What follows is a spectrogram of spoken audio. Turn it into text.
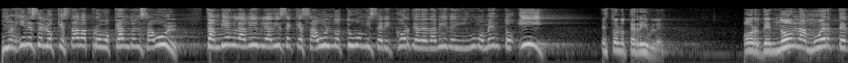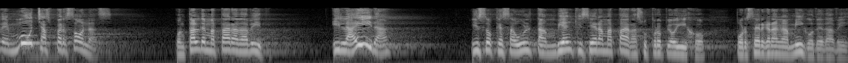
Imagínense lo que estaba provocando en Saúl. También la Biblia dice que Saúl no tuvo misericordia de David en ningún momento y, esto es lo terrible, ordenó la muerte de muchas personas con tal de matar a David. Y la ira hizo que Saúl también quisiera matar a su propio hijo por ser gran amigo de David.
